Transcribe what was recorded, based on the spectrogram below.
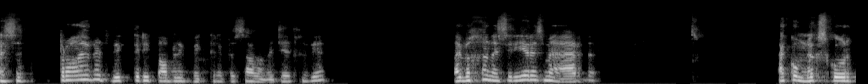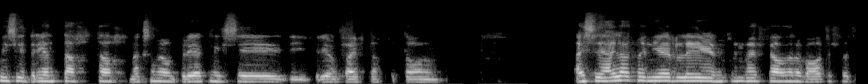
Is 'n private victory public victory Psalm, het jy dit geweet? Hy begin, hy sê die Here is my herder. Ek kom niks kort nie sê 83, niks aan my ontbreek nie sê die 53 vertaling. Hy sê hy laat my neer lê en vind my vel in 'n watervat.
